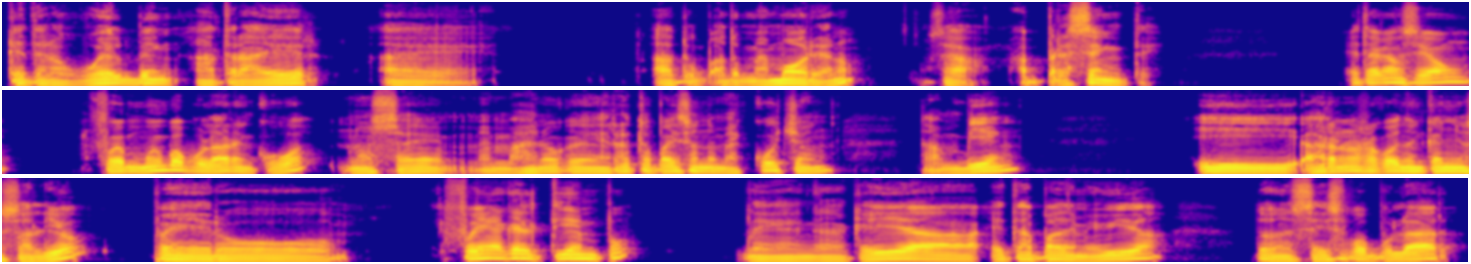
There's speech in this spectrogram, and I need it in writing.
que te los vuelven a traer eh, a, tu, a tu memoria, ¿no? O sea, al presente. Esta canción fue muy popular en Cuba, no sé, me imagino que en el resto de países donde me escuchan también. Y ahora no recuerdo en qué año salió, pero fue en aquel tiempo, en aquella etapa de mi vida, donde se hizo popular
